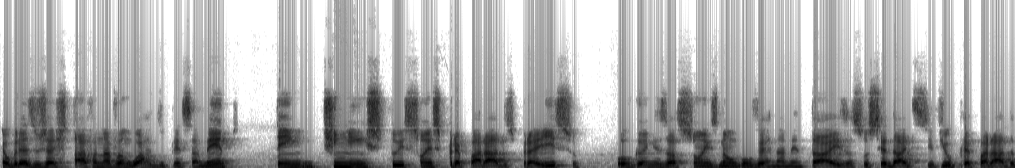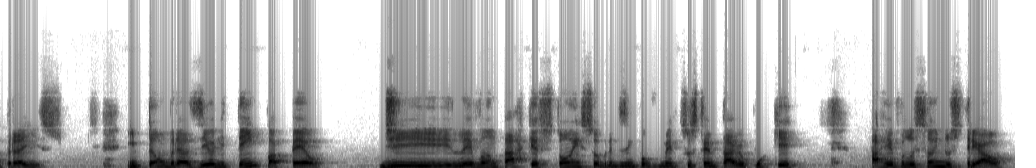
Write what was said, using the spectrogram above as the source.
É, o Brasil já estava na vanguarda do pensamento, tem, tinha instituições preparadas para isso, organizações não governamentais, a sociedade civil preparada para isso. Então, o Brasil ele tem papel de levantar questões sobre desenvolvimento sustentável, porque a revolução industrial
